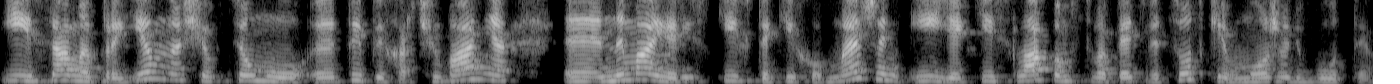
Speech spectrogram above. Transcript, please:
І саме приємно, що в цьому типі харчування немає різких таких обмежень, і якісь лакомства 5% можуть бути.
